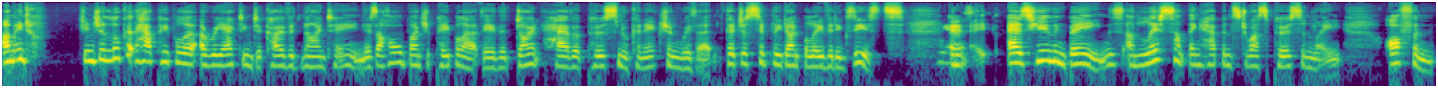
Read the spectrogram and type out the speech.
I mean, Ginger, look at how people are, reacting to COVID 19. There's a whole bunch of people out there that don't have a personal connection with it, that just simply don't believe it exists. Yes. And as human beings, unless something happens to us personally, often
